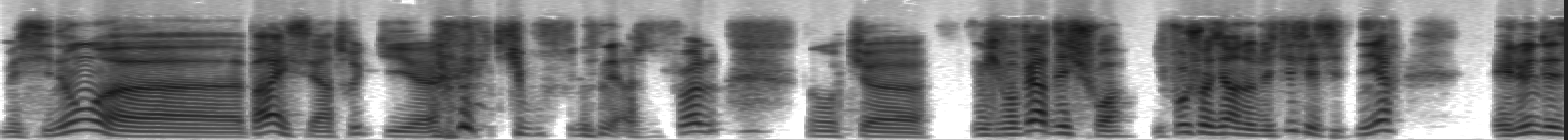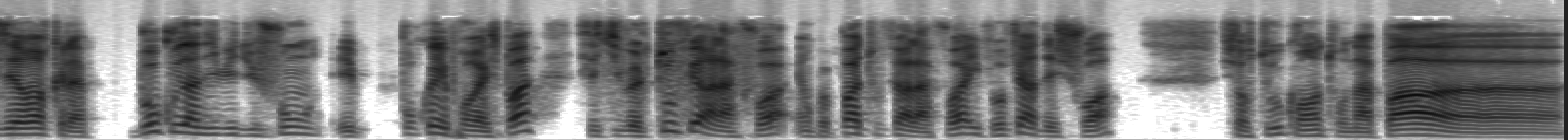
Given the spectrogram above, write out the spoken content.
Mais sinon, euh, pareil, c'est un truc qui, qui bouffe une énergie folle. Donc, donc, il faut faire des choix. Il faut choisir un objectif et s'y tenir. Et l'une des erreurs que la, beaucoup d'individus font et pourquoi ils progressent pas, c'est qu'ils veulent tout faire à la fois et on peut pas tout faire à la fois. Il faut faire des choix, surtout quand on n'a pas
